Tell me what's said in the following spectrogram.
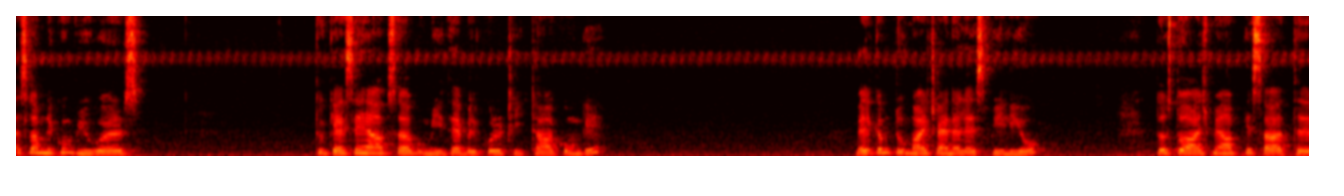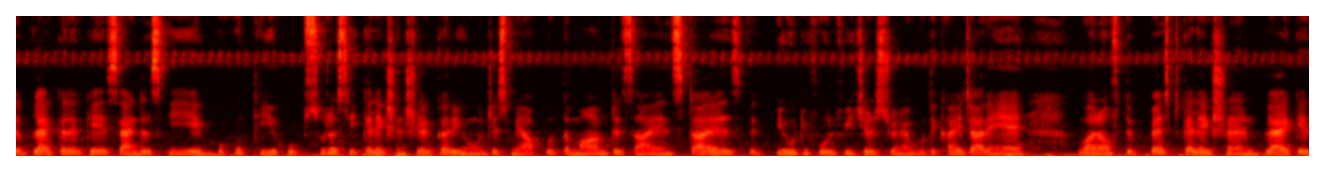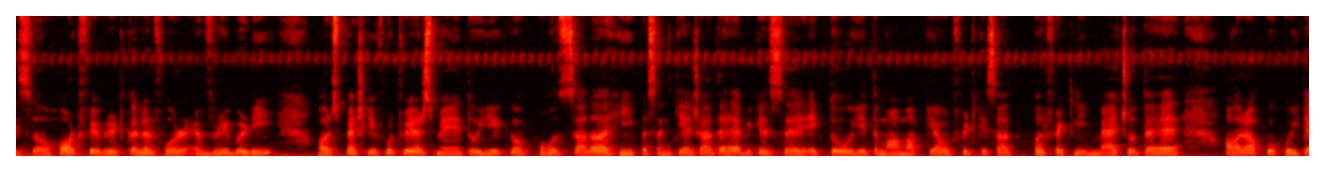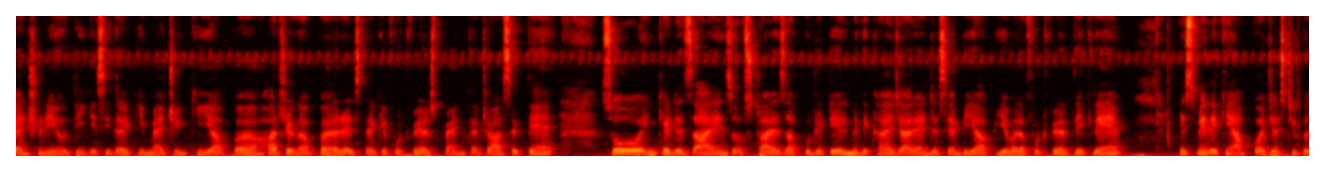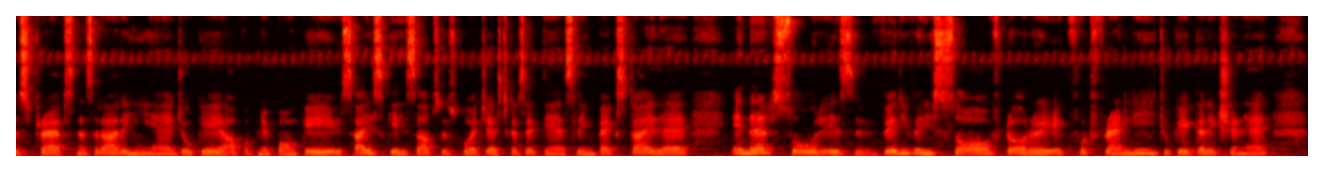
अस्सलाम वालेकुम व्यूअर्स। तो कैसे हैं आप सब? उम्मीद है बिल्कुल ठीक ठाक होंगे। Welcome to my channel S P Leo दोस्तों, आज मैं आपके साथ ब्लैक कलर के सैंडल्स की एक बहुत ही खूबसूरत सी कलेक्शन शेयर करी हूँ, जिसमें आपको तमाम design styles with beautiful features जो हैं वो दिखाए जा रहे हैं। One of the best collection black is hot favourite colour for everybody और स्पेशली फुटवेयर्स में तो ये बहुत ज़्यादा ही पसंद किया जाता है बिकॉज़ एक तो ये तमाम आपके आउटफिट के साथ परफेक्टली मैच होता है और आपको कोई टेंशन नहीं होती किसी तरह की मैचिंग की। आप हर जगह पर इस तरह के फुटवेयर्स पहन कर जा सकते हैं। सो so, इनके डिज़ाइंस और स्टाइल्स आपको डिटेल में दिखाए जा रहे हैं। जैसे अभी आप ये वाला फुटवेयर देख रहे हैं। इसमें देखें आपको एडजस्टेबल स्ट्रैप्स नज़र आ रही हैं, जो कि आप अपने पाँव के साइज़ के हिसाब से उसको एडजस्ट कर सकते हैं। स्लिंग पैक स्टाइल है। Inner sole is very very soft और एक फुट फ्रेंडली चूँकि कलेक्शन है।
